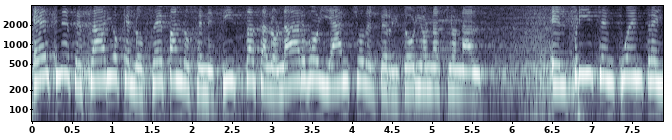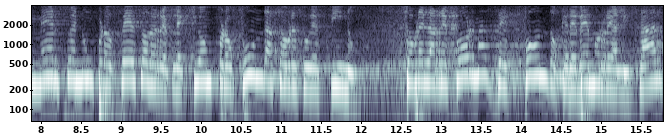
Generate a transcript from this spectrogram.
Es necesario que lo sepan los cenecistas a lo largo y ancho del territorio nacional. El PRI se encuentra inmerso en un proceso de reflexión profunda sobre su destino, sobre las reformas de fondo que debemos realizar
